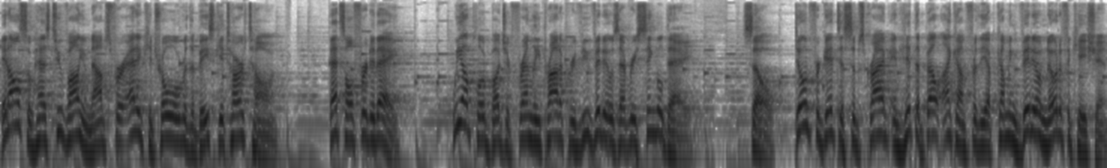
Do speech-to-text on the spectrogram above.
It also has two volume knobs for added control over the bass guitar tone. That's all for today. We upload budget-friendly product review videos every single day. So, don't forget to subscribe and hit the bell icon for the upcoming video notification.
